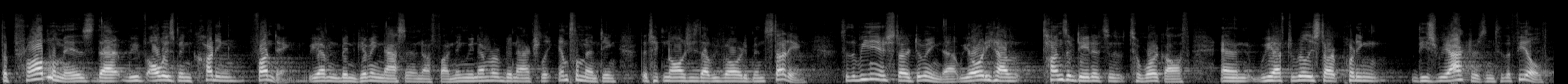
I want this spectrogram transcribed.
The problem is that we've always been cutting funding. We haven't been giving NASA enough funding. We've never been actually implementing the technologies that we've already been studying. So that we need to start doing that. We already have tons of data to, to work off, and we have to really start putting these reactors into the field.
